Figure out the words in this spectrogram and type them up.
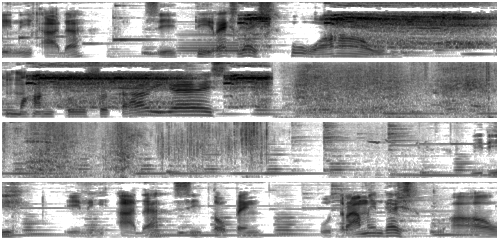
ini ada si T-Rex guys. Wow, mantul sekali guys. Widih, ini ada si topeng Ultraman guys. Wow,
